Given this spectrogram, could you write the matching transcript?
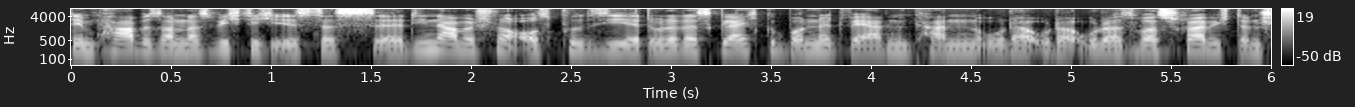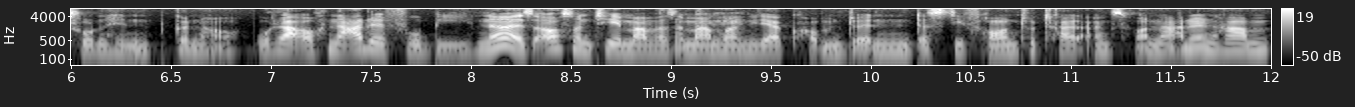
dem Paar besonders wichtig ist, dass äh, die Nabelschnur auspulsiert oder das gleich gebondet werden kann oder oder oder sowas schreibe ich dann schon hin, genau. Oder auch Nadelphobie, ne? Ist auch so ein Thema, was okay. immer mal wieder kommt, wenn dass die Frauen total Angst vor Nadeln haben.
